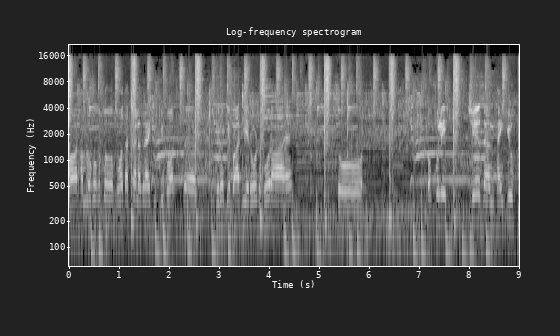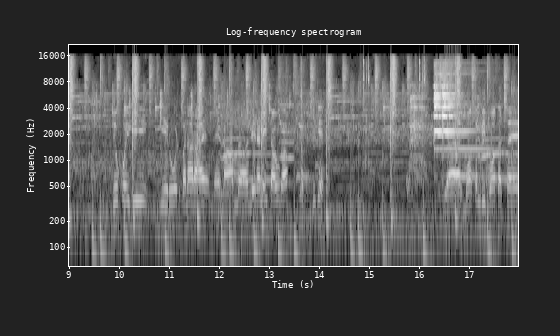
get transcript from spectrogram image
और हम लोगों को तो बहुत अच्छा लग रहा है क्योंकि बहुत दिनों के बाद ये रोड हो रहा है। तो hopefully cheers and thank you जो कोई भी ये रोड बना रहा है, मैं नाम लेना नहीं चाहूँगा। ठीक है? यार, मौसम भी बहुत अच्छा है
